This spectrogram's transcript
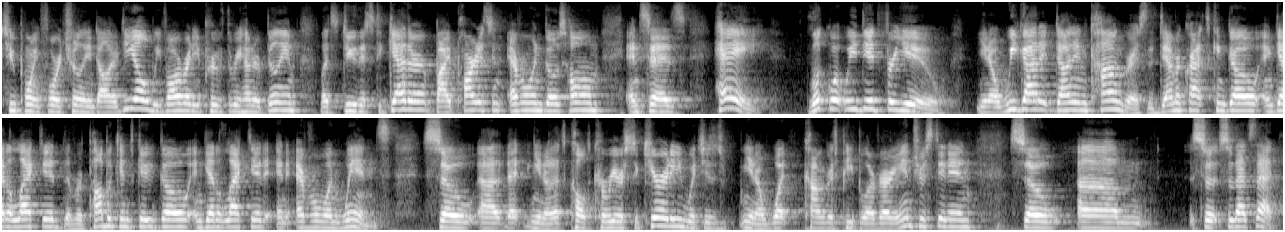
2.4 trillion dollar deal, we've already approved 300 billion. Let's do this together, bipartisan. Everyone goes home and says, "Hey, look what we did for you." You know, we got it done in Congress. The Democrats can go and get elected, the Republicans can go and get elected, and everyone wins. So uh, that you know that's called career security, which is you know what Congress people are very interested in. So um, so so that's that.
